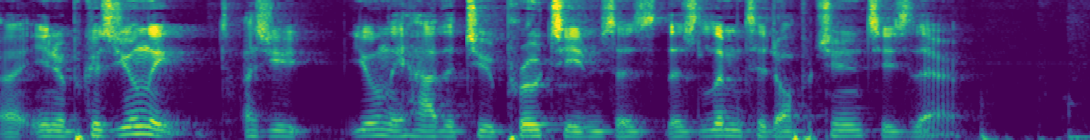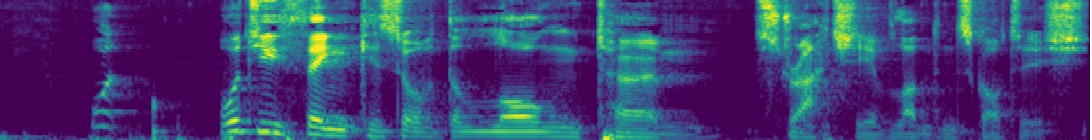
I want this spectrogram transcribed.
Uh, you know, because you only as you you only have the two pro teams. There's there's limited opportunities there. What What do you think is sort of the long term strategy of London Scottish?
